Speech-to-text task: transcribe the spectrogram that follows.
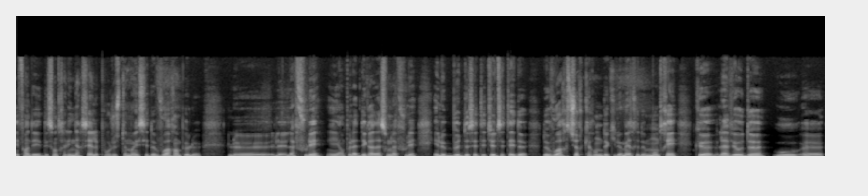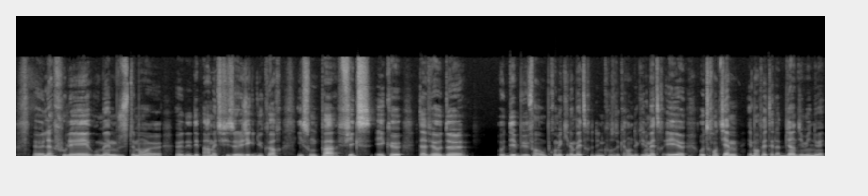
enfin des, des centrales inertielles pour justement essayer de voir un peu le, le, la foulée et un peu la dégradation de la foulée. Et le but de cette étude, c'était de, de voir sur 42 km et de montrer que la VO2 ou euh, euh, la foulée ou même justement des, des paramètres physiologiques du corps, ils sont pas fixes et que ta VO2 au début, enfin au premier kilomètre d'une course de 42 km et euh, au 30e, et ben en fait elle a bien diminué.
